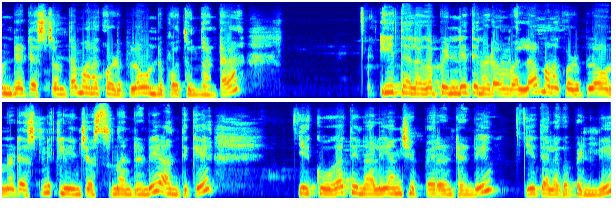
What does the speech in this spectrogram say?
ఉండే టెస్ట్ అంతా మన కడుపులో ఉండిపోతుందంట. ఈ తెలగపిండి తినడం వల్ల మన కడుపులో ఉన్న టెస్ట్ని క్లీన్ చేస్తుందంటండి. అందుకే ఎక్కువగా తినాలి అని చెప్పారంటండి ఈ తెలగపిండిని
